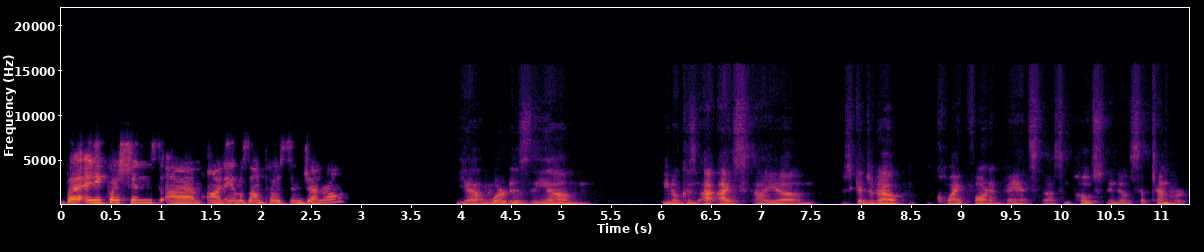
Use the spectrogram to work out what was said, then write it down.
but any questions on Amazon posts in general? Yeah, where does the um, you know, because I, I I um scheduled out quite far in advance uh, some posts into September,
